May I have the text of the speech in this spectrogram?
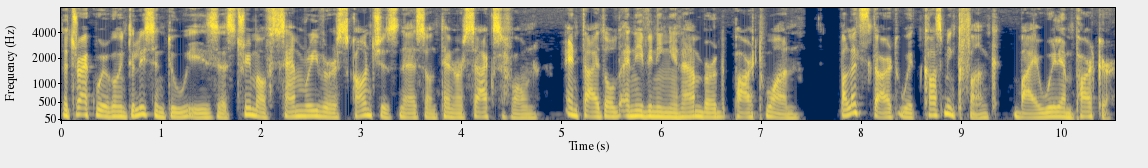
The track we're going to listen to is a stream of Sam Rivers' consciousness on tenor saxophone, entitled An Evening in Hamburg Part 1. But let's start with Cosmic Funk by William Parker.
